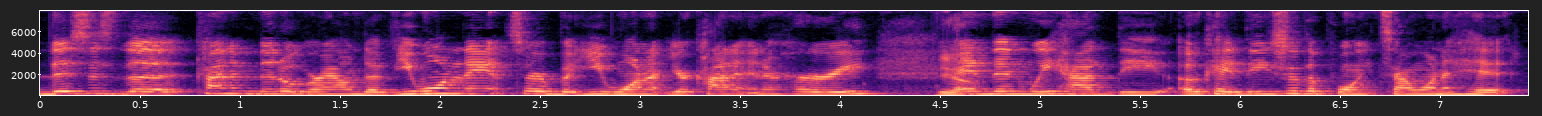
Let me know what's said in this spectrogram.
this is the kind of middle ground of you want an answer but you want it you're kind of in a hurry Yeah. and then we had the okay these are the points I want to hit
